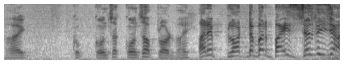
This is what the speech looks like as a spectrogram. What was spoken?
भाई कौन सा कौन सा प्लॉट भाई? अरे प्लॉट नंबर बाईस जल्दी जा।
